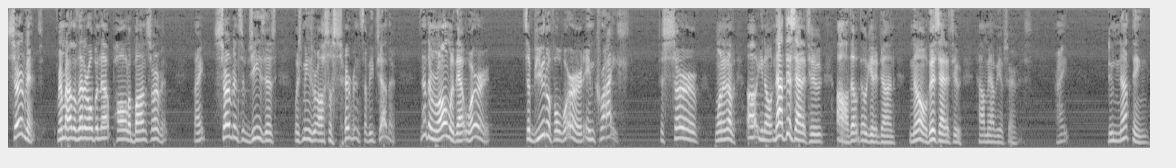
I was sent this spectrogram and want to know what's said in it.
Servants. Remember how the letter opened up? Paul, a bond servant. Right? Servants of Jesus, which means we're also servants of each other. There's nothing wrong with that word. It's a beautiful word in Christ to serve one another. Oh, you know, not this attitude. Oh, they'll, they'll get it done. No, this attitude. How may I be of service? Right? Do nothing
